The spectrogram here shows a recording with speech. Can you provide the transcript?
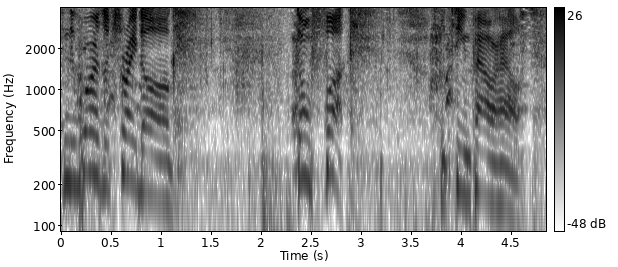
In the words of Trey Dog, don't fuck with Team Powerhouse.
